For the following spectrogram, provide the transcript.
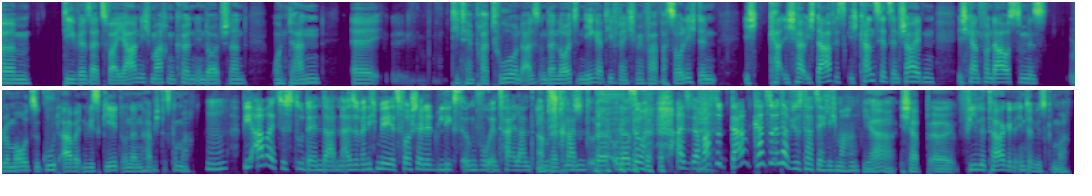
ähm, die wir seit zwei Jahren nicht machen können in Deutschland und dann äh, die Temperatur und alles und dann Leute negativ, dann denke ich mir, wa- was soll ich denn? Ich kann, ich habe, ich darf es, ich kann es jetzt entscheiden. Ich kann von da aus zumindest remote so gut arbeiten, wie es geht und dann habe ich das gemacht. Hm. Wie arbeitest du denn dann? Also wenn ich mir jetzt vorstelle, du liegst irgendwo in Thailand am Interviews? Strand oder, oder so. Also da machst du, da kannst du Interviews tatsächlich machen. Ja, ich habe äh, viele Tage Interviews gemacht.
